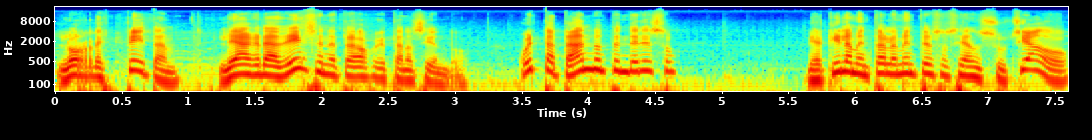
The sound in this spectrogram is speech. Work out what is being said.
Los respetan, le agradecen el trabajo que están haciendo. ¿Cuesta tanto entender eso? Y aquí lamentablemente eso se ha ensuciado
